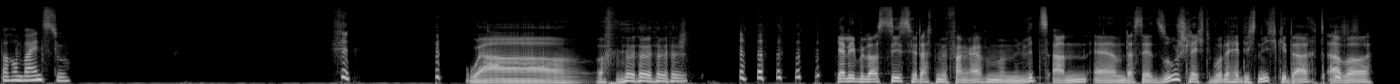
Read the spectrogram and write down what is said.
warum weinst du? Wow. ja, liebe Losties, wir dachten, wir fangen einfach mal mit einem Witz an. Ähm, dass der jetzt so schlecht wurde, hätte ich nicht gedacht, aber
